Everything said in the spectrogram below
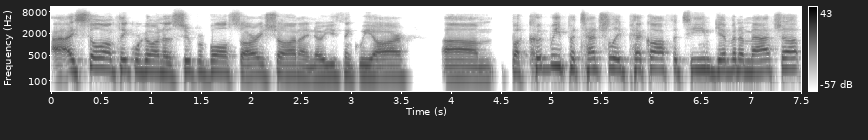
I still don't think we're going to the Super Bowl. Sorry, Sean. I know you think we are. Um, but could we potentially pick off a team given a matchup?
